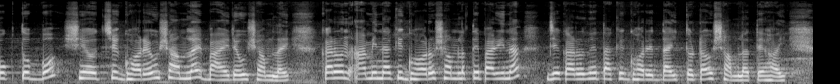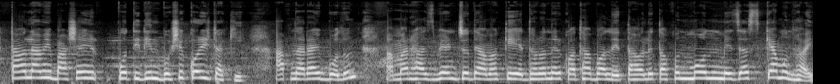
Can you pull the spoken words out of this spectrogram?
বক্তব্য, সে হচ্ছে ঘরেও সামলায়, বাইরেও সামলায়। কারণ আমি নাকি ঘরও সামলাতে পারি না, যে কারণে তাকে ঘরের দায়িত্বটাও সামলাতে হয়। তাহলে আমি বাসায় প্রতিদিন বসে করিটা কি? আপনারাই বলুন, আমার হাজব্যান্ড যদি আমাকে এ ধরনের কথা বলে, তাহলে তখন মন মেজাজ কেমন হয়?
